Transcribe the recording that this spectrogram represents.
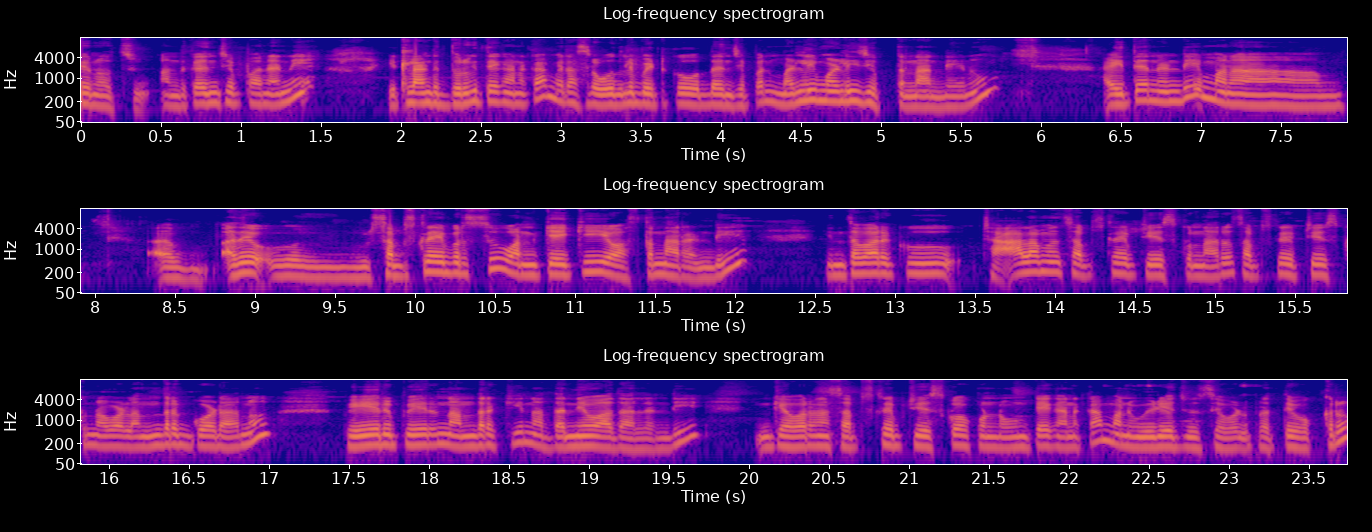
తినొచ్చు. అందుకని చెప్పానని ఇట్లాంటి దొరికితే కనుక మీరు అసలు వదిలిపెట్టుకోవద్దు అని చెప్పని మళ్ళీ మళ్ళీ చెప్తున్నాను నేను. అయితేనండి మన అదే సబ్స్క్రైబర్స్ వన్ కేకి వస్తున్నారండి. ఇంతవరకు చాలామంది సబ్స్క్రైబ్ చేసుకున్నారు. సబ్స్క్రైబ్ చేసుకున్న వాళ్ళందరికి కూడాను పేరు పేరున అందరికీ నా ధన్యవాదాలండి. ఇంకెవరైనా సబ్స్క్రైబ్ చేసుకోకుండా ఉంటే కనుక మన వీడియో చూసేవాళ్ళు ప్రతి ఒక్కరూ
